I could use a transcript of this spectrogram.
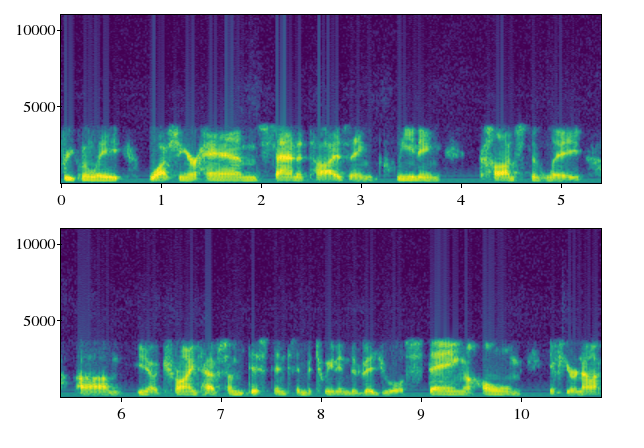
frequently washing your hands, sanitizing, cleaning constantly, um, you know, trying to have some distance in between individuals, staying home if you're not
